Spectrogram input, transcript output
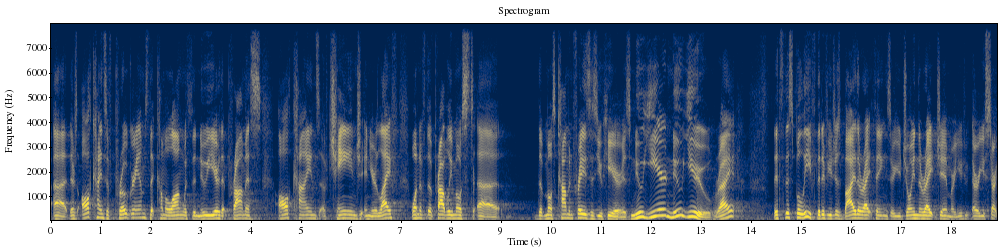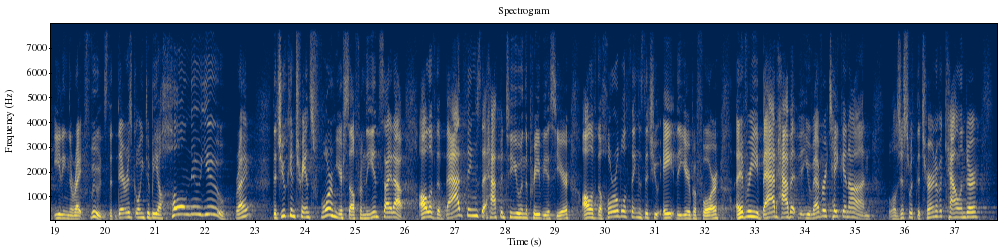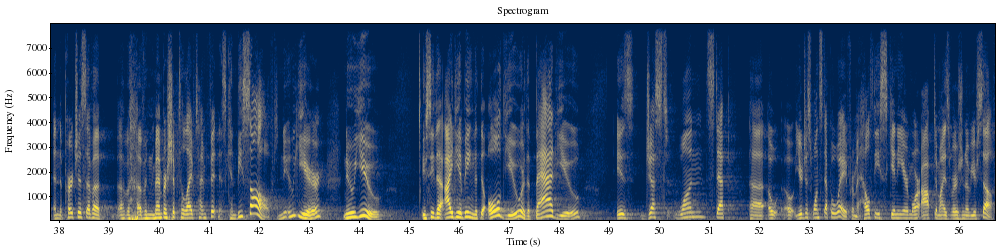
Uh, there's all kinds of programs that come along with the new year that promise all kinds of change in your life. One of the probably most uh, the most common phrases you hear is "New Year, New You," right? It's this belief that if you just buy the right things or you join the right gym or you, or you start eating the right foods, that there is going to be a whole new you, right? That you can transform yourself from the inside out. All of the bad things that happened to you in the previous year, all of the horrible things that you ate the year before, every bad habit that you've ever taken on, well, just with the turn of a calendar and the purchase of a, of of a membership to Lifetime Fitness can be solved. New year, new you. You see, the idea being that the old you or the bad you is just one step uh, oh, oh, you're just one step away from a healthy, skinnier, more optimized version of yourself.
